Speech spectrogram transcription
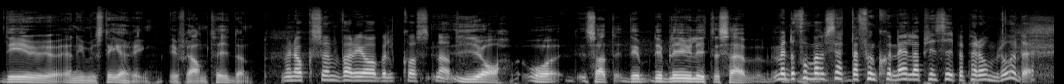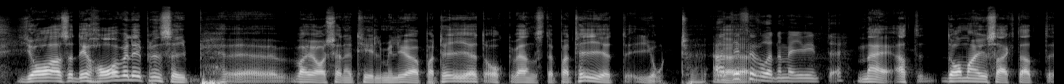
det är ju en investering i framtiden. Men också en variabel kostnad. Ja, och, så att det, det blir ju lite så här. Men då får man väl sätta funktionella principer per område? Ja, alltså det har väl i princip eh, vad jag känner till Miljöpartiet och Vänsterpartiet gjort. Ja, det Eh, förvånar mig ju inte. Nej, att de har ju sagt att eh,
